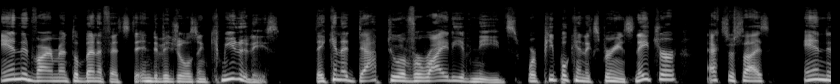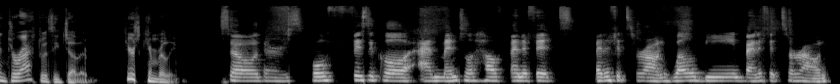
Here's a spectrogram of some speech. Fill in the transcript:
and environmental benefits to individuals and communities. They can adapt to a variety of needs where people can experience nature, exercise, and interact with each other. Here's Kimberly. So there's both physical and mental health benefits benefits around well being, benefits around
